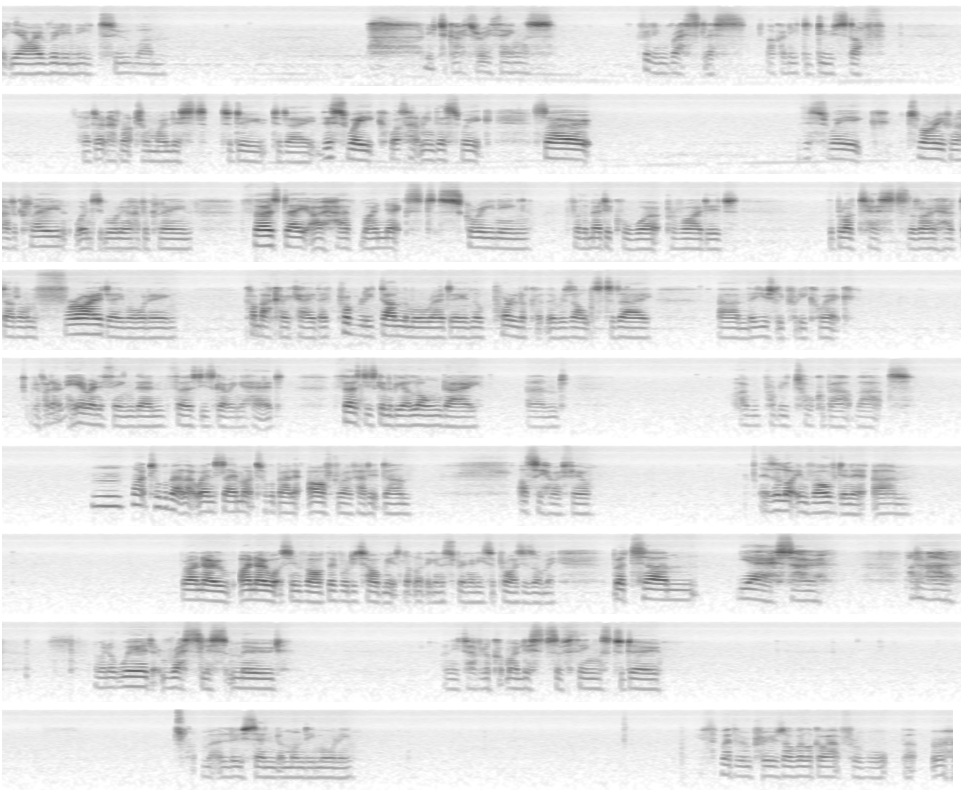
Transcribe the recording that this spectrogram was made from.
but yeah, I really need to um, need to go through things. Feeling restless, like I need to do stuff. I don't have much on my list to do today. This week, what's happening this week? So, this week, tomorrow evening I have a clean, Wednesday morning I have a clean, Thursday I have my next screening for the medical work provided the blood tests that I had done on Friday morning come back okay. They've probably done them already and they'll probably look at the results today. Um, they're usually pretty quick. But if I don't hear anything, then Thursday's going ahead. Thursday's going to be a long day and I will probably talk about that. Mm, might talk about that Wednesday, might talk about it after I've had it done. I'll see how I feel. There's a lot involved in it. Um, but I know I know what's involved. They've already told me it's not like they're going to spring any surprises on me. But um, yeah, so I don't know. I'm in a weird, restless mood. I need to have a look at my lists of things to do. I'm at a loose end on Monday morning. If the weather improves, I will go out for a walk, but. Uh.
